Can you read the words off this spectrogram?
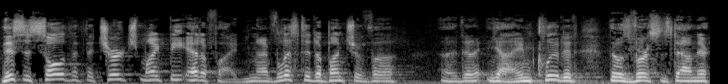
This is so that the church might be edified. And I've listed a bunch of uh, uh, I, yeah, I included those verses down there.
